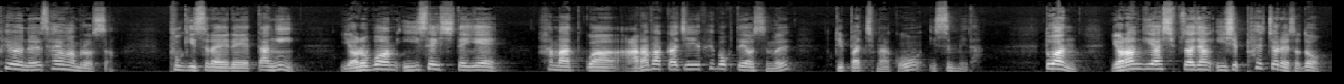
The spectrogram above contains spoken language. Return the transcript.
표현을 사용함으로써 북이스라엘의 땅이 여로보암 2세 시대에 하맛과 아라바까지 회복되었음을 뒷받침하고 있습니다. 또한 열왕기하 14장 28절에서도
